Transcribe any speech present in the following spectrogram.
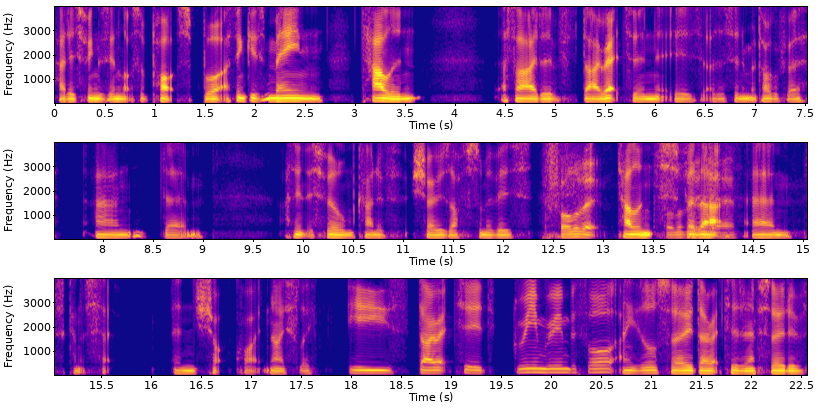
had his fingers in lots of pots. But I think his main talent, aside of directing, is as a cinematographer. And um, I think this film kind of shows off some of his Full of it. talents of for it, that. Um, it's kind of set and shot quite nicely. He's directed Green Room before, and he's also directed an episode of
